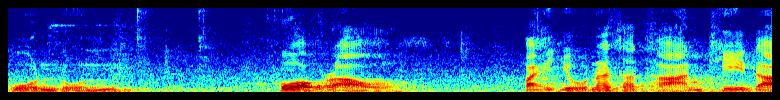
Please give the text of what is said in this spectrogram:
กูลหนุน พวกเราไปอยู่ณสถานที่ใด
